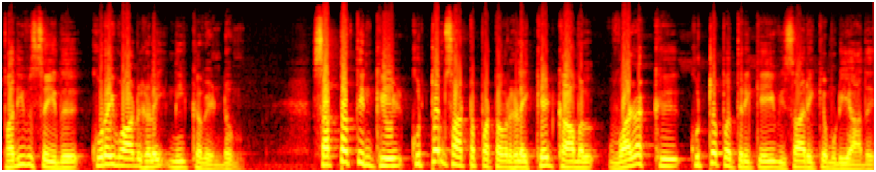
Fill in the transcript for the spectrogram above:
பதிவு செய்து குறைபாடுகளை நீக்க வேண்டும். சட்டத்தின் கீழ் குற்றம் சாட்டப்பட்டவர்களை கேட்காமல் வழக்கு குற்றப்பத்திரிகையை விசாரிக்க முடியாது.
